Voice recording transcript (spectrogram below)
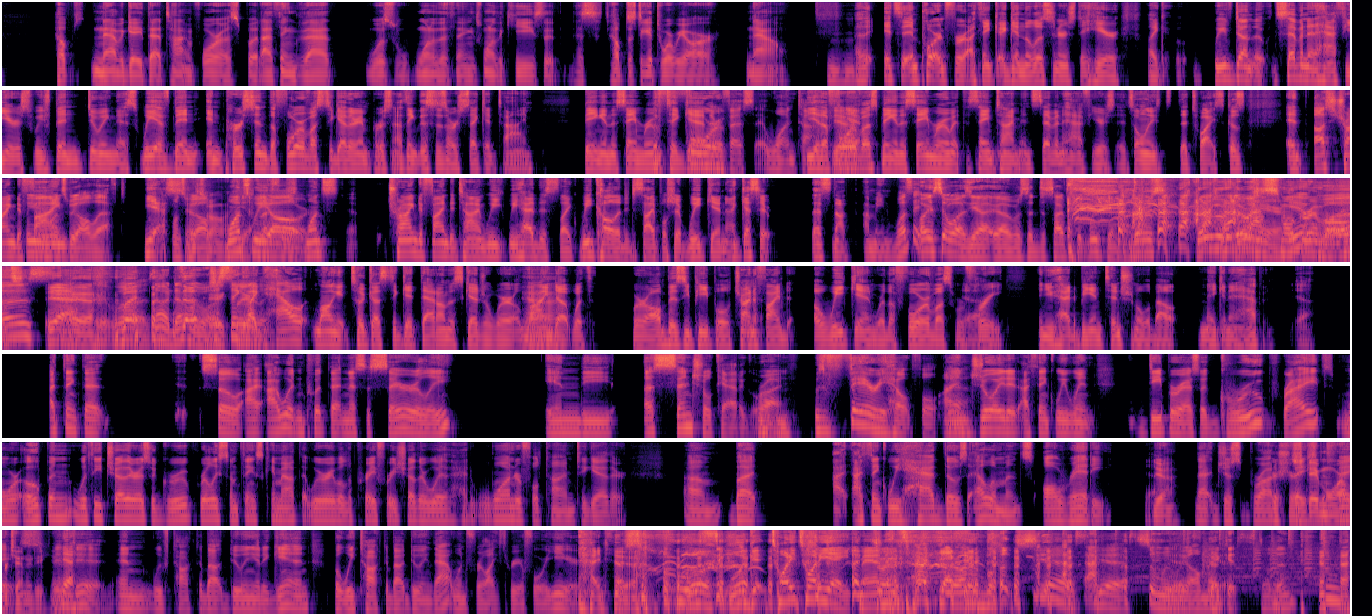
helped navigate that time for us. But I think that was one of the things, one of the keys that has helped us to get to where we are now. Mhm. It's important for, I think, again, the listeners to hear like, we've done seven and a half years, we've been doing this. We have been in person, the four of us together in person. I think this is our second time being in the same room The together. four of us at one time. Yeah, the four Yeah. of us being in the same room at the same time in seven and a half years. It's only the twice because and us trying to Even find once we all left. yes Once we all well, once yeah, we left all once Yeah. trying to find a time we we had this like we call it a discipleship weekend. I guess it that's not. I mean, was it? Oh yes, it was. Yeah, yeah, it was a discipleship weekend. There was there was a, there was a smoker It involved. was. Yeah. Yeah. It But was. No, it definitely the- was. just think like how long it took us to get that on the schedule where it Yeah. lined up with we're all busy people trying to find a weekend where the four of us were Yeah. free and you had to be intentional about making it happen. Yeah, I think that so I, I wouldn't put that necessarily in the essential category. Right. Mm-hmm. It was very helpful. I enjoyed it. I think we went deeper as a group, right? More open with each other as a group. Really, some things came out that we were able to pray for each other with, had wonderful time together. Um, but I, I think we had those elements already Yeah. that just brought For it sure. face Just gave to more face. opportunity, It yeah. did, and we've talked about doing it again, but we talked about doing that one for like three or four years. I know. Yeah. we'll, we'll get 2028, man. That's our Got her year. on the books. yes, yes. Assuming we all make it till then.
